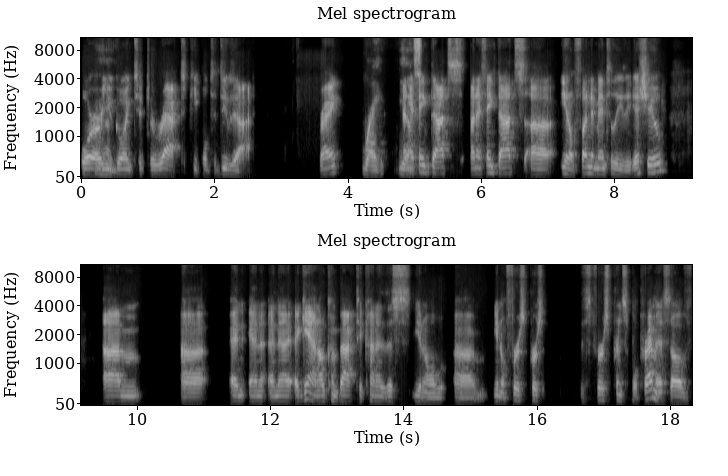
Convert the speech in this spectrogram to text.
Or are you Mhm. going to direct people to do that? Right? Right. and I think that's and I think that's uh, you know fundamentally the issue. Um, uh, and and and I, again, I'll come back to kind of this you know um, you know first person this first principle premise of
